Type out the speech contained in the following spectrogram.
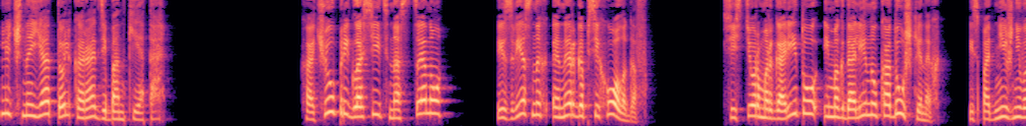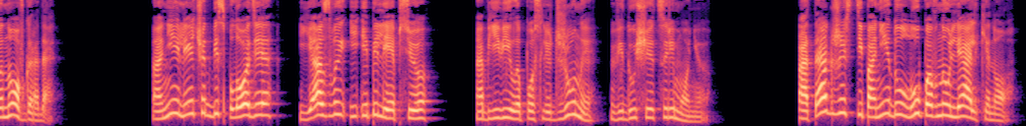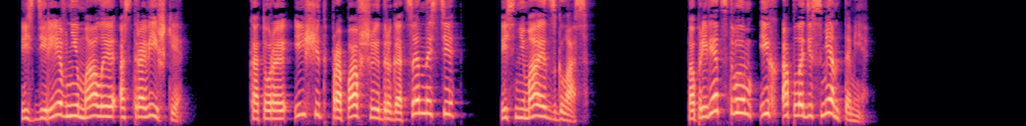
Лично я только ради банкета. Хочу пригласить на сцену известных энергопсихологов. Сестер Маргариту и Магдалину Кадушкиных из-под Нижнего Новгорода. Они лечат бесплодие, язвы и эпилепсию, объявила после Джуны ведущая церемонию. А также Степаниду Луповну Лялькину, из деревни Малые Островишки, которая ищет пропавшие драгоценности и снимает с глаз. Поприветствуем их аплодисментами.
